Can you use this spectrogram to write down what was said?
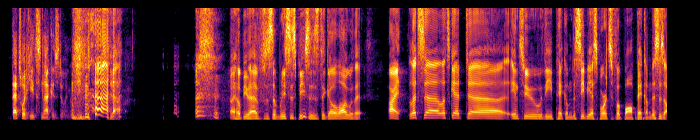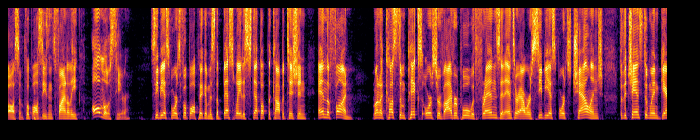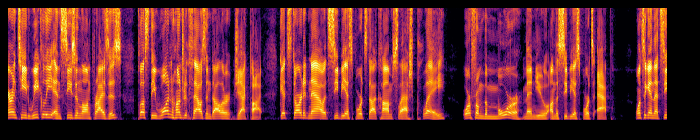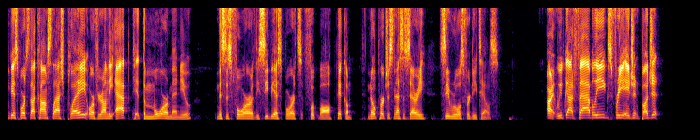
That's what Heath's neck is doing. Yeah. I hope you have some Reese's Pieces to go along with it. All right, let's uh, let's get uh, into the pick'em, the CBS Sports Football Pick'em. This is awesome. Football season's finally almost here. CBS Sports Football Pick'em is the best way to step up the competition and the fun. Run a custom picks or survivor pool with friends and enter our CBS Sports Challenge for the chance to win guaranteed weekly and season long prizes, plus the $100,000 jackpot. Get started now at cbssports.com slash play or from the More menu on the CBS Sports app. Once again, that's cbssports.com slash play, or if you're on the app, hit the More menu. And this is for the CBS Sports Football Pick'em. No purchase necessary. See rules for details. All right, we've got Fab Leagues free agent budget,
